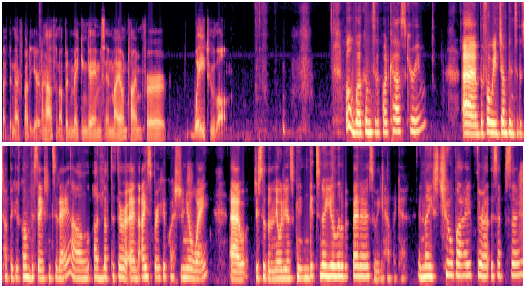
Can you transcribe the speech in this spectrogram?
I've been there for about a year and a half, and I've been making games in my own time for way too long. Well, welcome to the podcast, Kareem. Um, before we jump into the topic of conversation today, I'll, I'd love to throw an icebreaker question your way, uh, just so that the audience can get to know you a little bit better, so we can have like a, a nice chill vibe throughout this episode.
